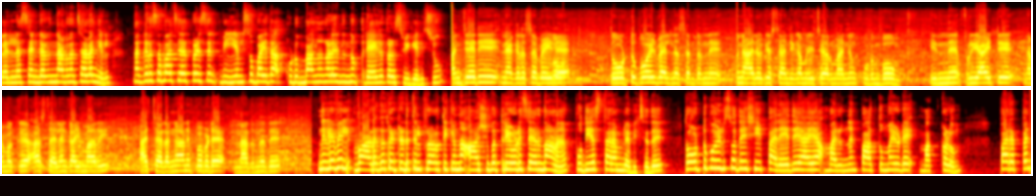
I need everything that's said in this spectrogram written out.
വെൽനസ് സെന്ററിൽ നടന്ന ചടങ്ങിൽ നഗരസഭാ ചെയർപേഴ്സൺ വി എം സുബൈദ കുടുംബാംഗങ്ങളിൽ നിന്നും രേഖകൾ സ്വീകരിച്ചു. മഞ്ചേരി നഗരസഭയിലെ തോട്ടുപോയിൽ വെൽനസ് സെന്ററിന് ആരോഗ്യ സ്റ്റാൻഡിംഗ് കമ്മിറ്റി ചെയർമാനും കുടുംബവും ഇന്ന് ഫ്രീ ആയിട്ട് നമുക്ക് ആ സ്ഥലം കൈമാറി ആ ചടങ്ങാണ് ഇപ്പോൾ ഇവിടെ നടന്നത്. നിലവിൽ വാടക കെട്ടിടത്തിൽ പ്രവർത്തിക്കുന്ന ആശുപത്രിയോട് ചേർന്നാണ് പുതിയ സ്ഥലം ലഭിച്ചത്. തോട്ടുപോയിൽ സ്വദേശി പരേതയായ മരുന്നൻ പാത്തുമ്മയുടെ മക്കളും പരപ്പൻ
